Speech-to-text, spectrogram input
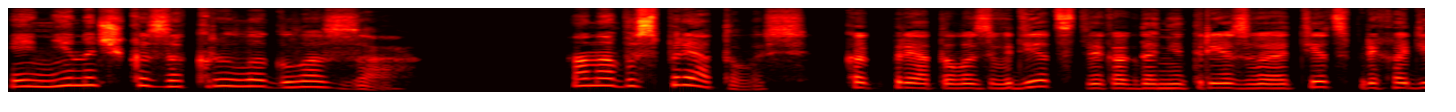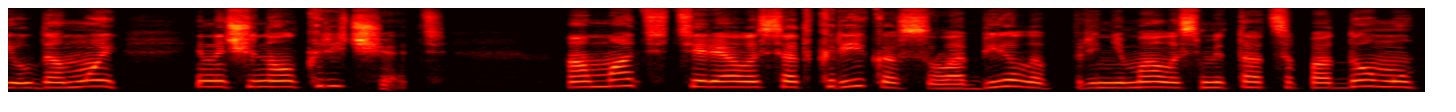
И Ниночка закрыла глаза. Она бы спряталась, как пряталась в детстве, когда нетрезвый отец приходил а мать терялась от крика, слабела, принималась метаться по дому.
